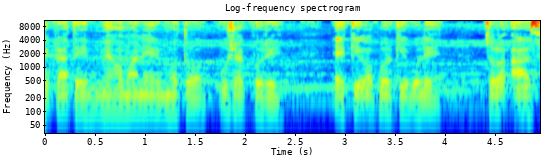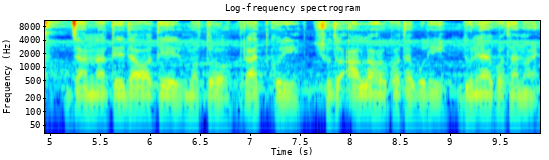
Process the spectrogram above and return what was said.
এক রাতে মেহমানের মতো পোশাক পরে একে অপরকে বলে চলো আজ জান্নাতে দাওয়াতের মতো রাত করি। শুধু আল্লাহর কথা বলি, দুনিয়ার কথা নয়।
